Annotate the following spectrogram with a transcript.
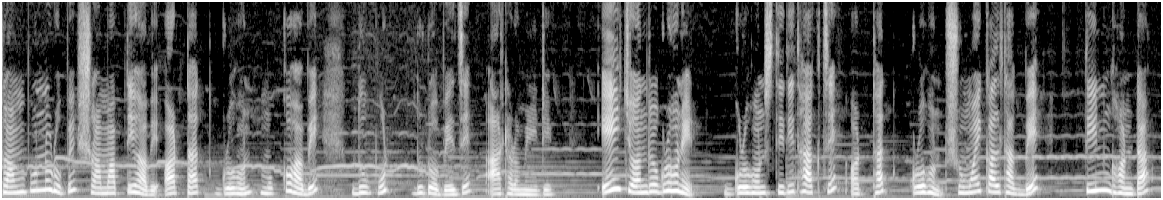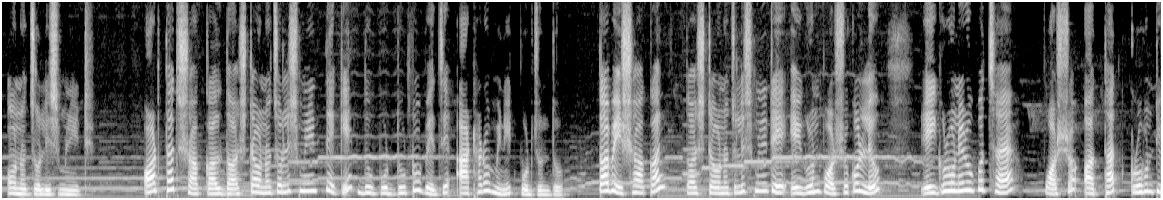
সম্পূর্ণরূপে সমাপ্তি হবে, অর্থাৎ গ্রহণ মুখ্য হবে দুপুর দুটো বেজে আঠারো মিনিটে। এই চন্দ্রগ্রহণের গ্রহণ স্থিতি থাকছে, অর্থাৎ গ্রহণ সময়কাল থাকবে তিন ঘণ্টা উনচল্লিশ মিনিট। অর্থাৎ সকাল দশটা উনচল্লিশ মিনিট থেকে দুপুর দুটো বেজে আঠারো মিনিট পর্যন্ত। তবে সকাল দশটা উনচল্লিশ মিনিটে এই গ্রহণ স্পর্শ করলেও এই গ্রহণের উপচ্ছায়া স্পর্শ, অর্থাৎ গ্রহণটি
